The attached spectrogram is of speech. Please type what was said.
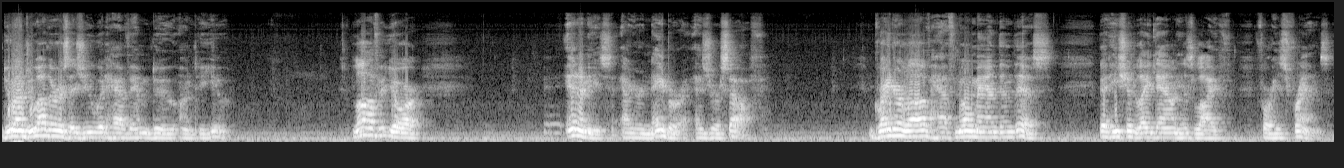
Do unto others as you would have them do unto you. Love your enemies and your neighbor as yourself. Greater love hath no man than this, that he should lay down his life for his friends.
